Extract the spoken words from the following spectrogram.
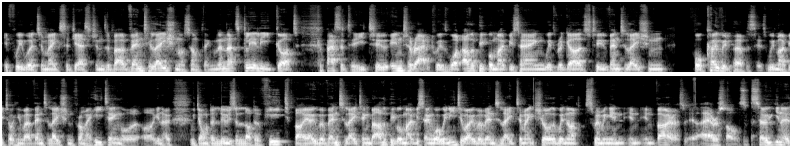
if we were to make suggestions about ventilation or something, then that's clearly got capacity to interact with what other people might be saying with regards to ventilation for COVID purposes. We might be talking about ventilation from a heating, or, or, you know, we don't want to lose a lot of heat by over ventilating. But other people might be saying, well, we need to over ventilate to make sure that we're not swimming in, in, in virus uh, aerosols. So, you know,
